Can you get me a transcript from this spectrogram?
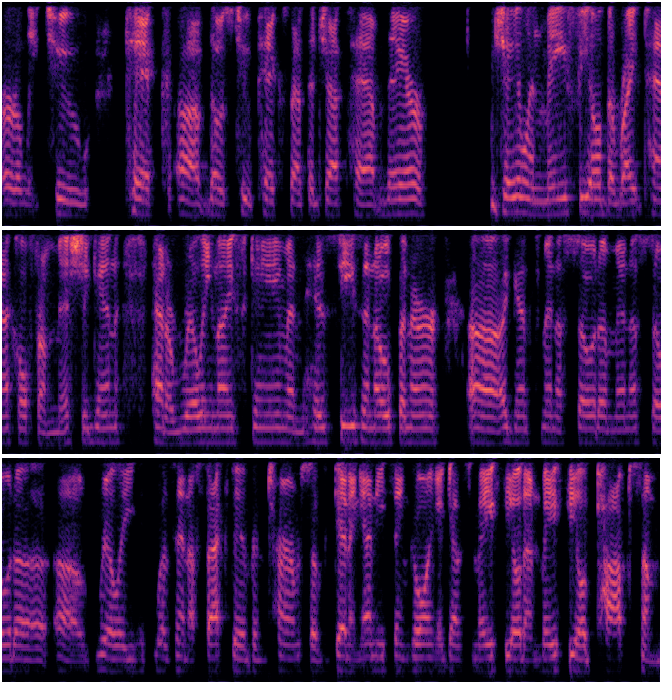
early two pick, uh, those two picks that the Jets have there. Jalen Mayfield, the right tackle from Michigan, had a really nice game in his season opener uh, against Minnesota. Minnesota uh, really was ineffective in terms of getting anything going against Mayfield, and Mayfield popped some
